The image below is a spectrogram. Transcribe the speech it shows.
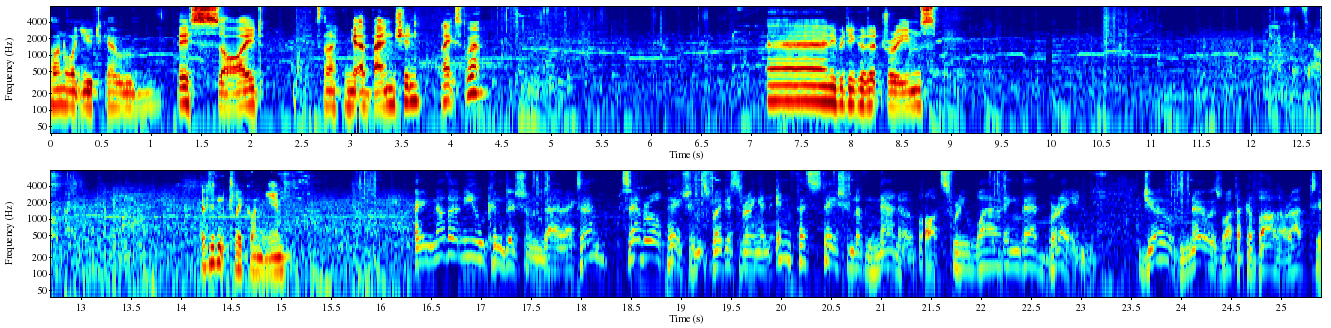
kind of want you to go this side, so then I can get a bench in next to it. Anybody good at dreams? I didn't click on you. Another new condition, Director. Several patients registering an infestation of nanobots rewiring their brain. Jove knows what the Cabal are up to,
